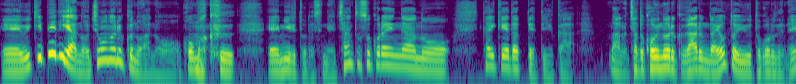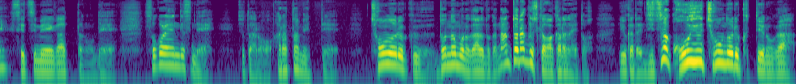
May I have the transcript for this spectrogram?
えー、ウィキペディアの超能力のあの項目、えー、見るとですね、ちゃんとそこら辺があの体系だってっていうか、まあ、あのちゃんとこういう能力があるんだよというところでね、説明があったので、そこら辺ですね、ちょっとあの改めて超能力どんなものがあるのかなんとなくしかわからないという方実はこういう超能力っていうのが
